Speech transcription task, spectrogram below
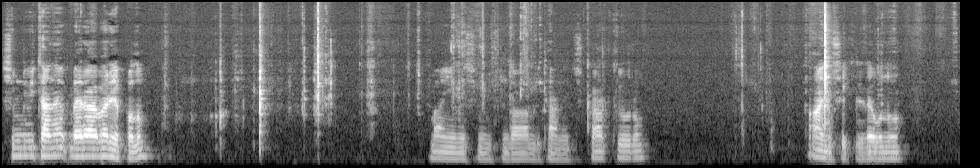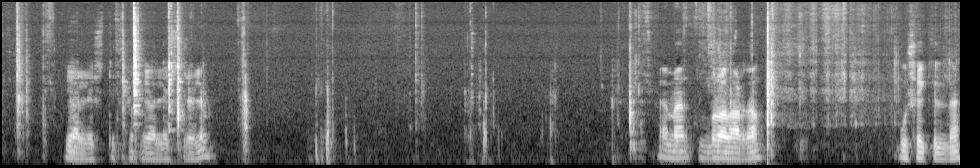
Şimdi bir tane beraber yapalım. Ben yine şimdi şundan bir tane çıkartıyorum. Aynı şekilde bunu yerleştir yerleştirelim. Hemen buralardan bu şekilde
